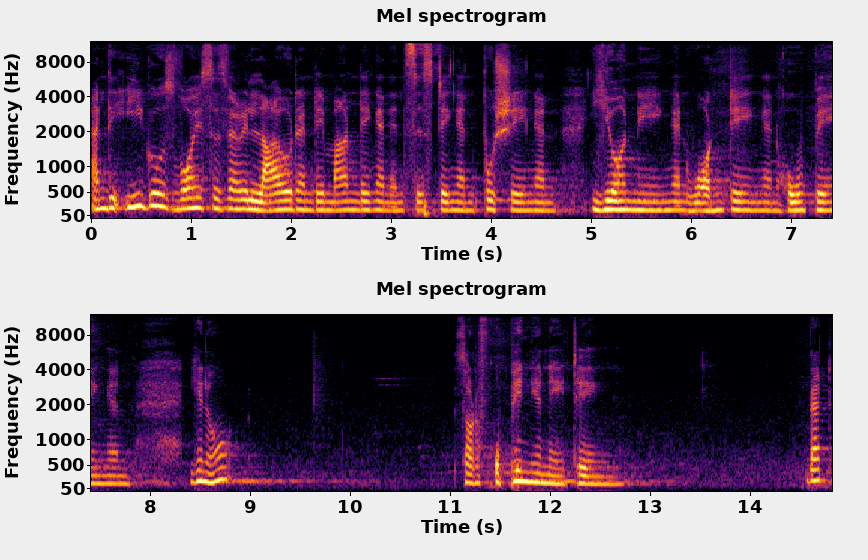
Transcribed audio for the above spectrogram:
And the ego's voice is very loud and demanding and insisting and pushing and yearning and wanting and hoping and, you know, sort of opinionating. That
